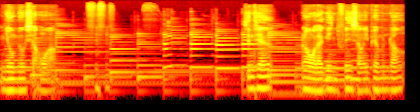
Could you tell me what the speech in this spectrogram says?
你有没有想我啊？今天让我来给你分享一篇文章。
